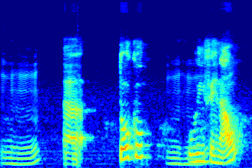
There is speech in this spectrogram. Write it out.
Uhum. Toco, Uhum. o Infernal,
